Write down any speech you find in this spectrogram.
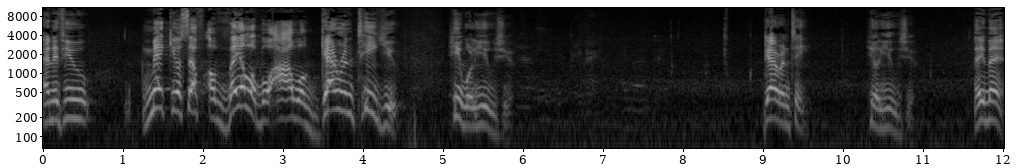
And if you make yourself available, I will guarantee you, He will use you. Guarantee, He'll use you. Amen.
